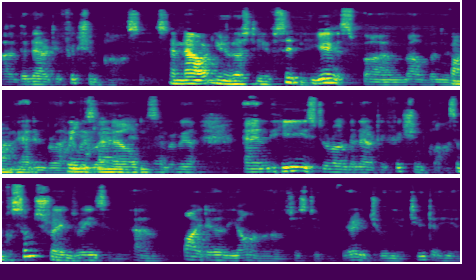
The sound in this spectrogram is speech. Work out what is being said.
uh, the narrative fiction classes. And now at University of Sydney. Yes, by Melbourne and Edinburgh Queensland, and. Edinburgh. And he used to run the narrative fiction class. And for some strange reason, um, quite early on, when I was just a very junior tutor here,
